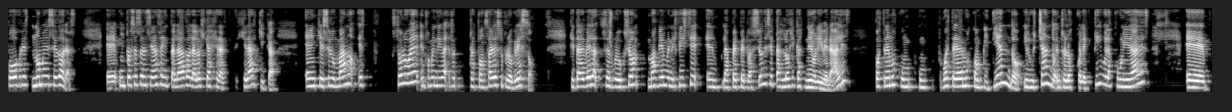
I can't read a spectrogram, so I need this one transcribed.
pobres no merecedoras. Eh, un proceso de enseñanza instalado en la lógica jerárquica, en que el ser humano es, solo es en forma individual responsable de su progreso, que tal vez la reproducción más bien beneficie en la perpetuación de ciertas lógicas neoliberales, pues tenemos, pues tenemos compitiendo y luchando entre los colectivos y las comunidades eh,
